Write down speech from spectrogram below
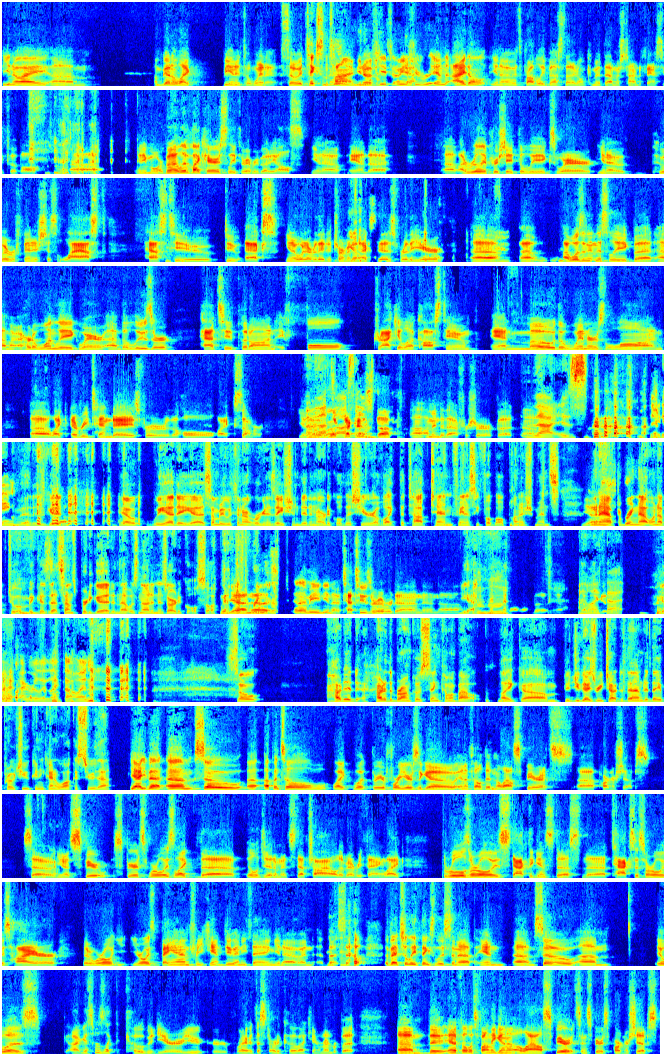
you know, I, um, I'm gonna like be in it to win it, so it takes some time. You know, if you, if, I mean, if you, and I don't, you know, it's probably best that I don't commit that much time to fantasy football uh, anymore. But I live vicariously through everybody else, you know, and uh, uh, I really appreciate the leagues where you know whoever finishes last has to do X, you know, whatever they determine Yeah. X is for the year. um, uh, I wasn't in this league, but um, I heard of one league where um, the loser had to put on a full Dracula costume and mow the winner's lawn uh, like every 10 days for the whole like summer. You Oh, know, that's like, that kind of stuff. Uh, I'm into that for sure. But um, that is exciting. That is good. Yeah, we had a uh, somebody within our organization did an article this year of like the top 10 fantasy football punishments. I'm going to have to bring that one up to him Mhm. because that sounds pretty good and that was not in his article. So I'm going to yeah, have to bring no, that and I mean, you know, tattoos are overdone, and uh, Yeah. Mhm. but yeah, I That was like that. Yeah. I, I really like that one. So how did how did the Broncos thing come about? Mm-hmm. Like um did you guys reach out to them? Did they approach you? Can you kind of walk us through that? Yeah, you bet. Um, so uh, up until like what three or four years ago, NFL didn't allow spirits uh, partnerships. So Okay. you know, spirit spirits were always like the illegitimate stepchild of everything. Like the rules are always stacked against us. The taxes are always higher. There were you're always banned for you can't do anything, you know. And but Mhm. so eventually things loosen up, and um, so um, it was I guess it was like the COVID year, or you or right at the start of COVID. I can't remember, but um, the NFL was finally going to allow spirits and spirits partnerships,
